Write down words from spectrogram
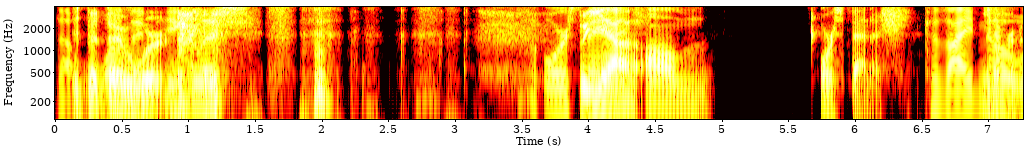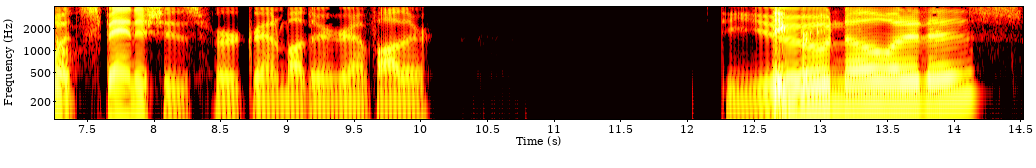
that It wasn't word." English or But Spanish?" yeah, um or Spanish. Because I know know. what Spanish is for grandmother and grandfather. Do you know what it is?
